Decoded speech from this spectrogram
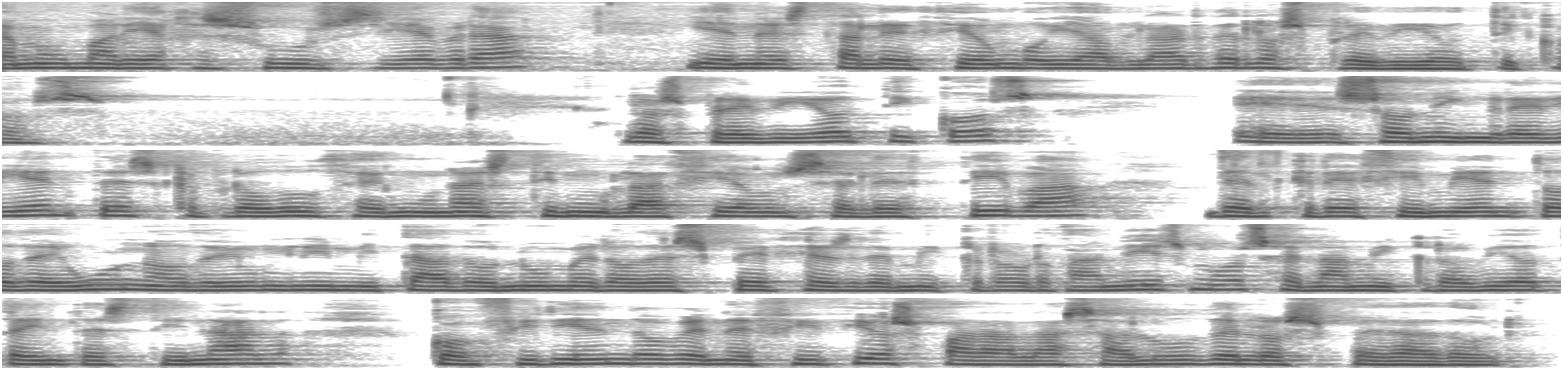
Llamo María Jesús Yebra y en esta lección voy a hablar de los prebióticos. Los prebióticos eh, son ingredientes que producen una estimulación selectiva del crecimiento de uno de un limitado número de especies de microorganismos en la microbiota intestinal, confiriendo beneficios para la salud del hospedador.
